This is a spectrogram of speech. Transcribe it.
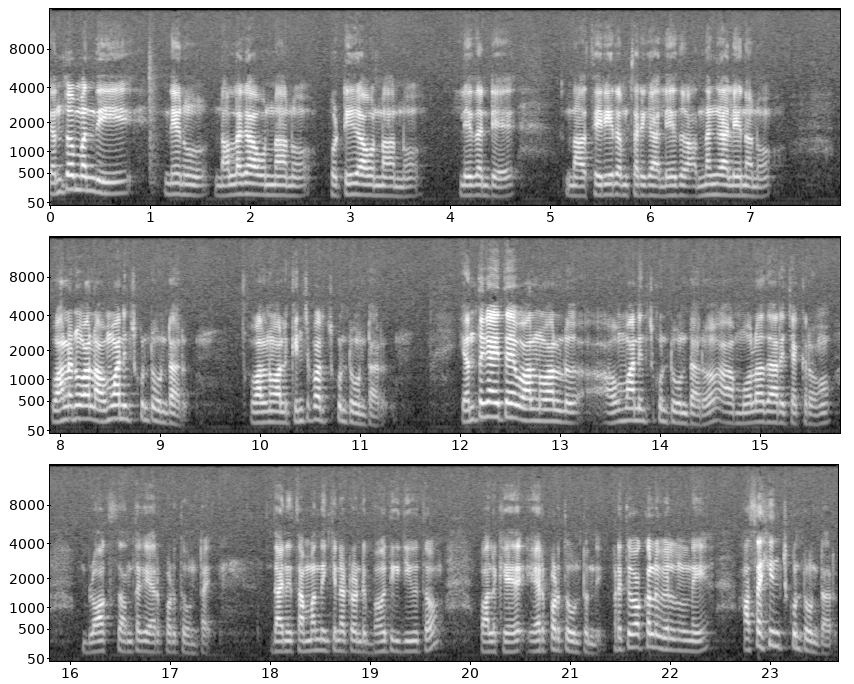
ఎంతోమంది నేను నల్లగా ఉన్నాను పొట్టిగా ఉన్నాను లేదంటే నా శరీరం సరిగా లేదు అందంగా లేనను వాళ్ళను వాళ్ళు అవమానించుకుంటూ ఉంటారు. వాళ్ళని వాళ్ళు కించపరుచుకుంటూ ఉంటారు. ఎంతగా అయితే వాళ్ళని వాళ్ళు అవమానించుకుంటూ ఉంటారో ఆ మూలాధార చక్రం బ్లాక్స్ అంతగా ఏర్పడుతూ ఉంటాయి. దానికి సంబంధించినటువంటి భౌతిక జీవితం వాళ్ళకి ఏ- ఏర్పడుతూ ఉంటుంది. ప్రతి ఒక్కరు వీళ్ళని అసహించుకుంటూ ఉంటారు.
